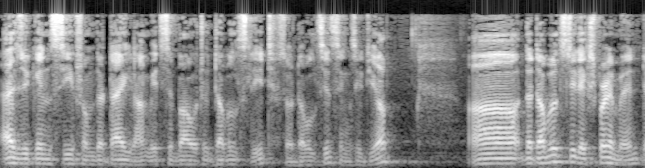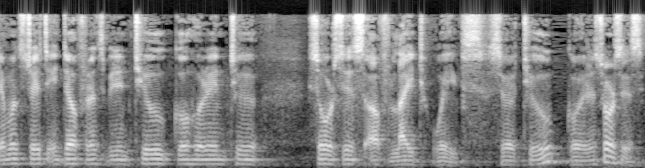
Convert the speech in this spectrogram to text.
As you can see from the diagram, it's about a double slit, so double slit, single slit here. Uh, the double slit experiment demonstrates interference between two coherent uh, sources of light waves. So two coherent sources.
